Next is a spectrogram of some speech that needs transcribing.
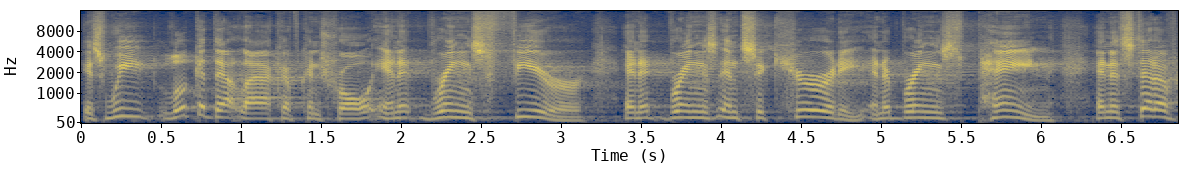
Is we look at that lack of control and it brings fear and it brings insecurity and it brings pain. And instead of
